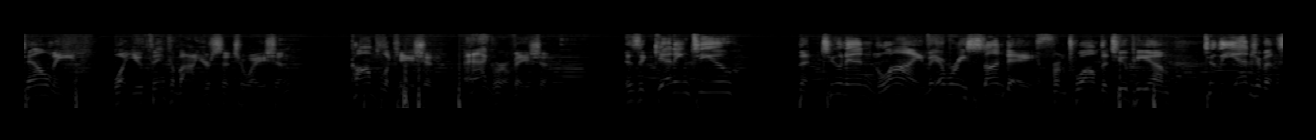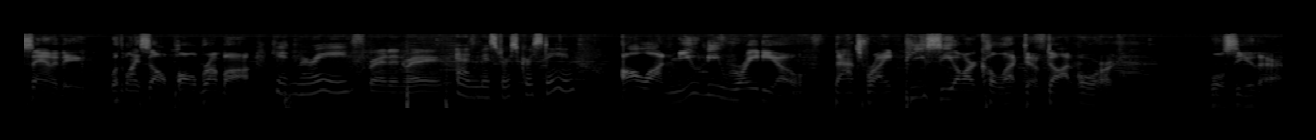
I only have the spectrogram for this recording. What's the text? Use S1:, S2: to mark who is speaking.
S1: Tell me what you think about your situation. Complication, aggravation. Is it getting to you? Then tune in live every Sunday from 12 to 2 p.m. to The Edge of Insanity with myself, Paul Brumbaugh,
S2: Kit Marie.
S3: Brandon Ray.
S4: And Mistress Christine.
S1: all on Mutiny Radio. That's right, PCRcollective.org. We'll see you there.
